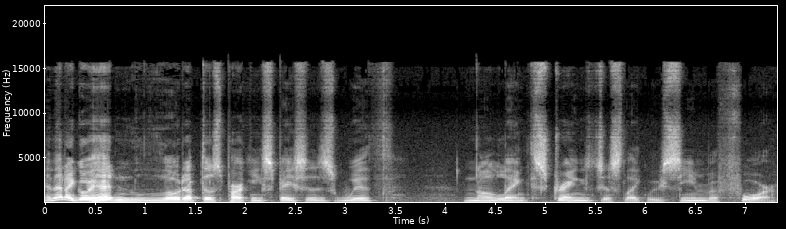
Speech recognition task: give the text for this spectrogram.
And then I go ahead and load up those parking spaces with null length strings just like we've seen before.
